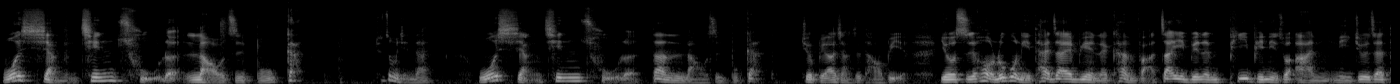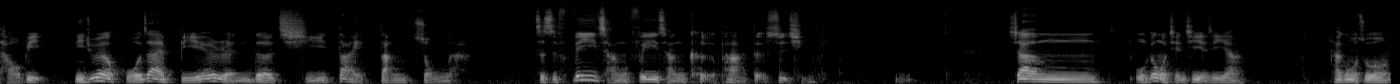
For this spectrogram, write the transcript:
我想清楚了，老子不干。就这么简单，我想清楚了，但老子不干，就不要讲是逃避了。有时候，如果你太在意别人的看法，在意别人批评你说啊，你就是在逃避，你就会活在别人的期待当中啊，这是非常非常可怕的事情。嗯，像我跟我前妻也是一样，他跟我说，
